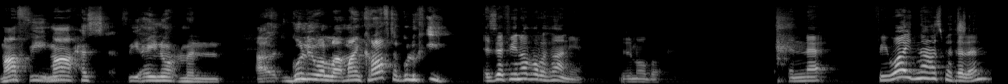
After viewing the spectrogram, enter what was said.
ما في ما أحس في أي نوع من قول لي والله ماينكرافت أقول لك اي إذا في نظرة ثانية للموضوع. إن في وايد ناس مثلا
